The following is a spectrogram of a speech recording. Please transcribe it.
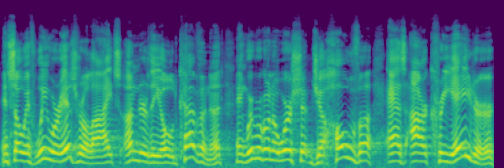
And so, if we were Israelites under the old covenant and we were going to worship Jehovah as our creator,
